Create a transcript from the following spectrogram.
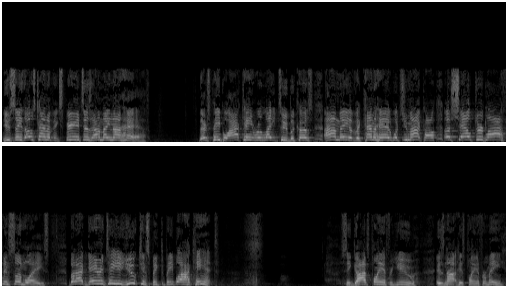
You see, those kind of experiences I may not have. There's people I can't relate to because I may have kind of had what you might call a sheltered life in some ways. But I guarantee you, you can speak to people I can't. See, God's plan for you is not His plan for me.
